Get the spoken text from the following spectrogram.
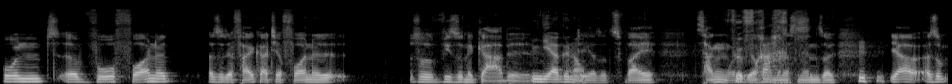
Und äh, wo vorne, also der Falke hat ja vorne so wie so eine Gabel. Ja, genau. Hat ja so zwei Zangen Für oder wie auch immer man Fracht. das nennen soll. ja, also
